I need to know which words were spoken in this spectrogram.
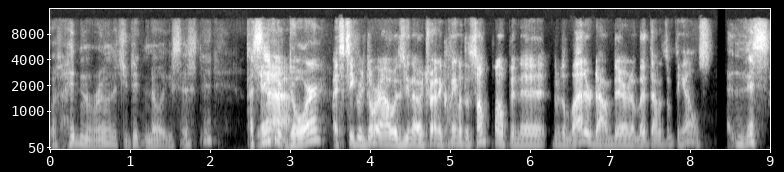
a hidden room that you didn't know existed? A secret Yeah. door? A secret door. I was, you know, trying to clean up the sump pump, and uh, there was a ladder down there, and it led down to something else. This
